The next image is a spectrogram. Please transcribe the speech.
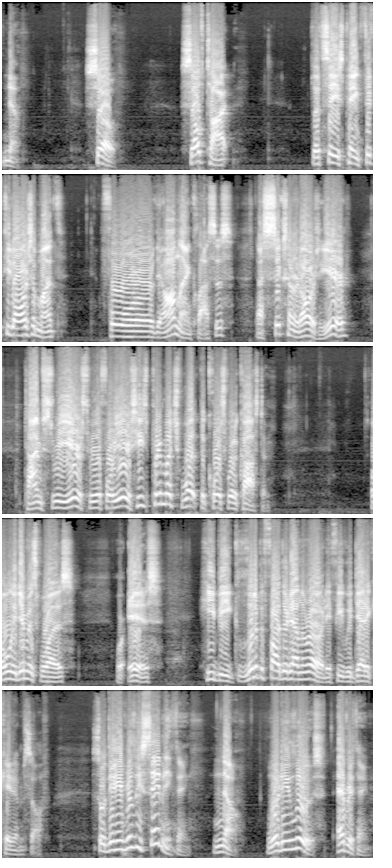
No. So, self taught, let's say he's paying $50 a month for the online classes. That's $600 a year times three years, three or four years. He's pretty much what the course would have cost him. Only difference was, or is, he'd be a little bit farther down the road if he would dedicate himself. So did he really save anything? No. What did he lose? Everything.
